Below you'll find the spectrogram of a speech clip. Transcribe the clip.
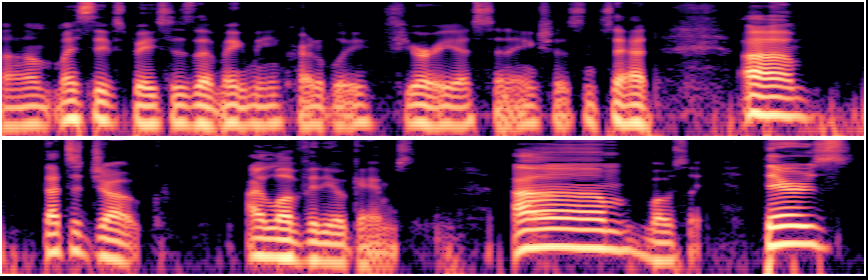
Um, my safe spaces that make me incredibly furious and anxious and sad. Um, that's a joke. I love video games. Um, mostly. There's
